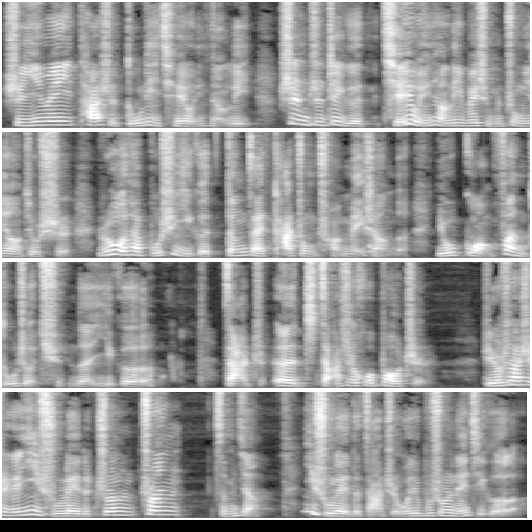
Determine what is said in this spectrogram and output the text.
是因为他是独立且有影响力，甚至这个且有影响力为什么重要？就是如果他不是一个登在大众传媒上的、有广泛读者群的一个杂志，呃，杂志或报纸，比如说它是一个艺术类的专专怎么讲？艺术类的杂志，我就不说哪几个了。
